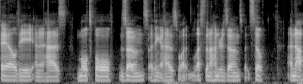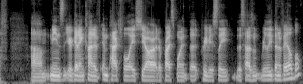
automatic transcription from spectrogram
FALD and it has multiple zones. I think it has what less than 100 zones, but still enough. Um, means that you're getting kind of impactful HDR at a price point that previously this hasn't really been available.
